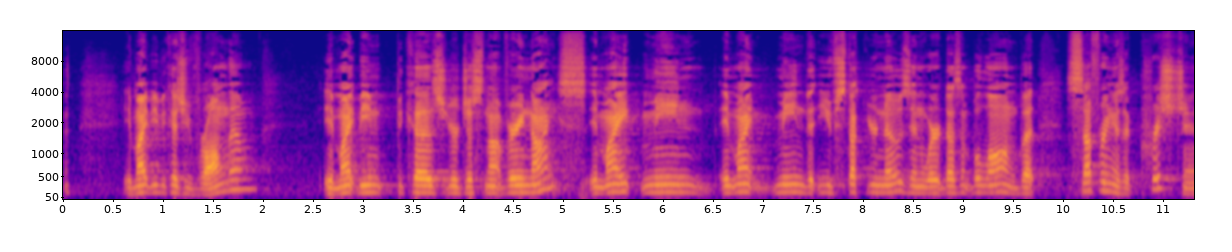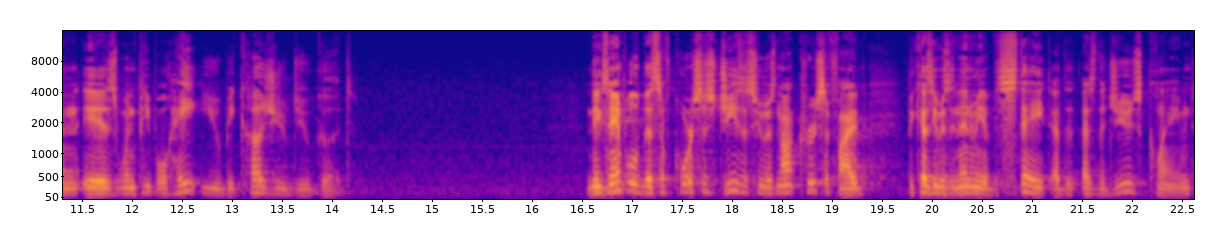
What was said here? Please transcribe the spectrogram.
it might be because you've wronged them. It might be because you're just not very nice. It might mean it might mean that you've stuck your nose in where it doesn't belong. But suffering as a Christian is when people hate you because you do good. The example of this, of course, is Jesus, who was not crucified because he was an enemy of the state, as the Jews claimed,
